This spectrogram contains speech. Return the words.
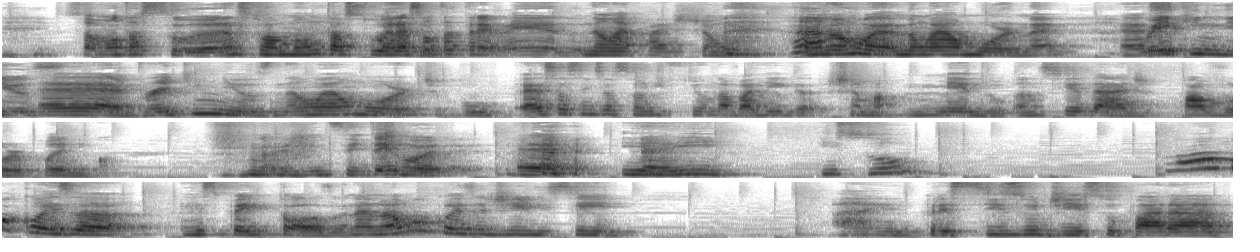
Sua mão tá suando, Sua mão tá o suando. coração tá tremendo. Não é paixão. não, é, não é amor, né? É Breaking news. é, breaking news, não é amor. Tipo, essa sensação de frio na barriga chama medo, ansiedade, pavor, pânico. A gente sente. Terror. É, e aí, isso não é uma coisa respeitosa, né? Não é uma coisa de se. Ai, eu preciso disso para,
